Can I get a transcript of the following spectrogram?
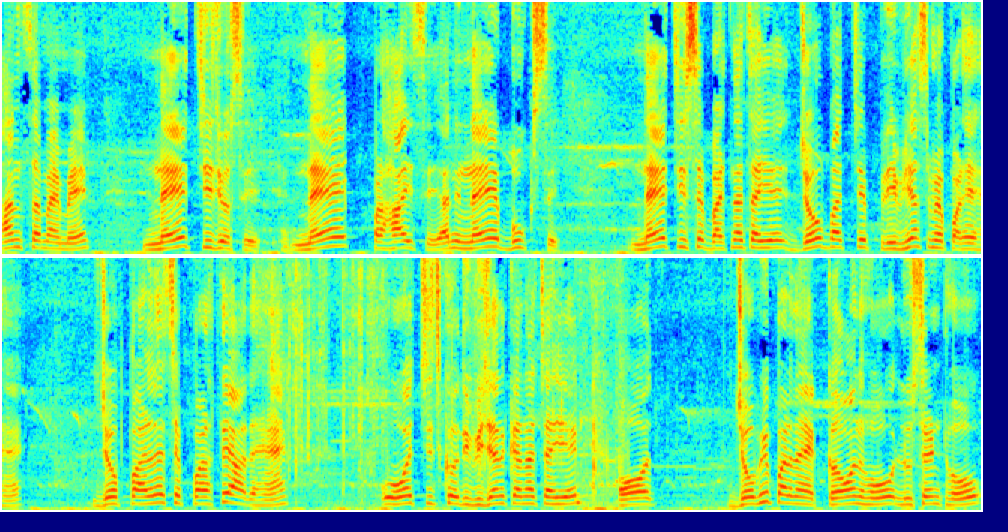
अंत समय में नए चीज़ों से, नए पढ़ाई से, यानी नए बुक से, नए चीज़ से बचना चाहिए। जो बच्चे प्रीवियस में पढ़े हैं, जो पहले से पढ़ते आ रहे हैं, वो चीज़ को रिवीजन करना चाहिए। और जो भी पढ़ रहे हैं क्रॉन हो लूसेंट हो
